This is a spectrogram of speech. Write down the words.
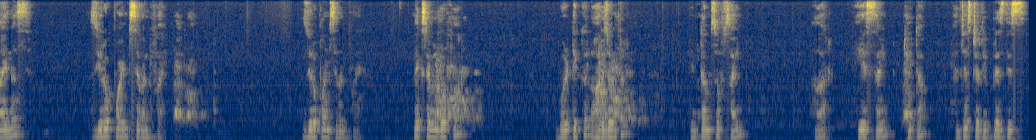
minus 0.75 0.75 next I will go for vertical horizontal in terms of sine or a sine theta. I'll just replace this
